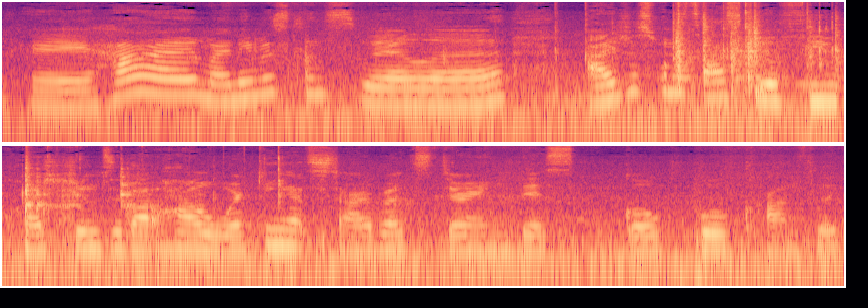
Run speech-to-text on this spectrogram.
Okay, hi, my name is Consuela. I just wanted to ask you a few questions about how working at Starbucks during this global conflict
